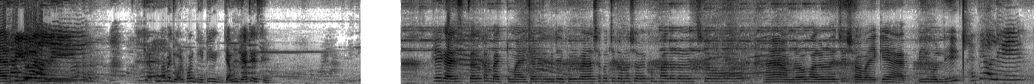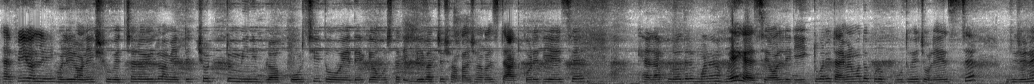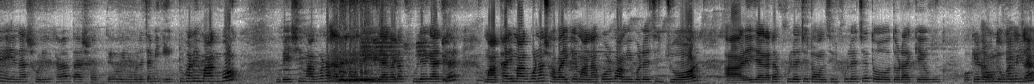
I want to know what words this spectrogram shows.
Happy Holi কিরকমভাবে জল ফল ঘেটে যেমন গেছে এসে। Hey guys welcome back to my channel Mithai পরিবার। আশা করছি তোমরা সবাই খুব ভালো রয়েছো। হ্যাঁ আমরাও ভালো রয়েছি। সবাইকে happy Holi happy Holi happy Holi হোলির অনেক শুভেচ্ছা রইল। আমি একটা ছোট্ট মিনি ব্লগ করছি। তো এদেরকে অবস্থা দেখতেই পাচ্ছ। সকাল সকাল স্টার্ট করে দিয়েছে। খেলা পুরো ওদের মানে হয়ে গেছে অলরেডি একটুখানি টাইমের মধ্যে পুরো ভূত হয়ে চলে এসছে। দুজনে এনার শরীর খারাপ তার সত্ত্বেও ইনি বলেছে আমি একটুখানি মাখবো বেশি মাখবো না কারণ ওর এই জায়গাটা ফুলে গেছে। মাথায় মাখবো না সবাইকে মানা করব। আমি বলেছি জ্বর আর এই জায়গাটা ফুলেছে টনসিল ফুলেছে তো তোরা কেউ ওকে রং দিবি না।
